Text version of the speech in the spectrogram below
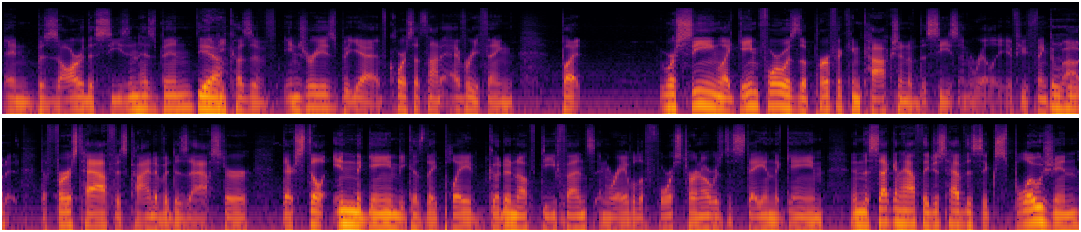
and bizarre the season has been Yeah. because of injuries. But yeah, of course, that's not everything. But we're seeing like game four was the perfect concoction of the season, really, if you think mm-hmm. about it. The first half is kind of a disaster. They're still in the game because they played good enough defense and were able to force turnovers to stay in the game. In the second half, they just have this explosion,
